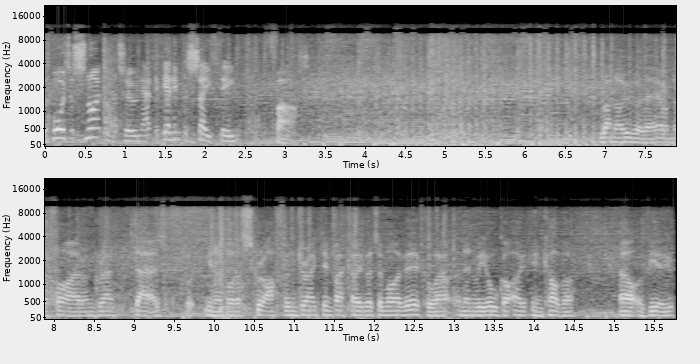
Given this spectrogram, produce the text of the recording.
The boys of sniper platoon had to get him to safety fast. run over there under fire and grabbed Daz, you know, by the scruff and dragged him back over to my vehicle out, and then we all got out in cover, out of view.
